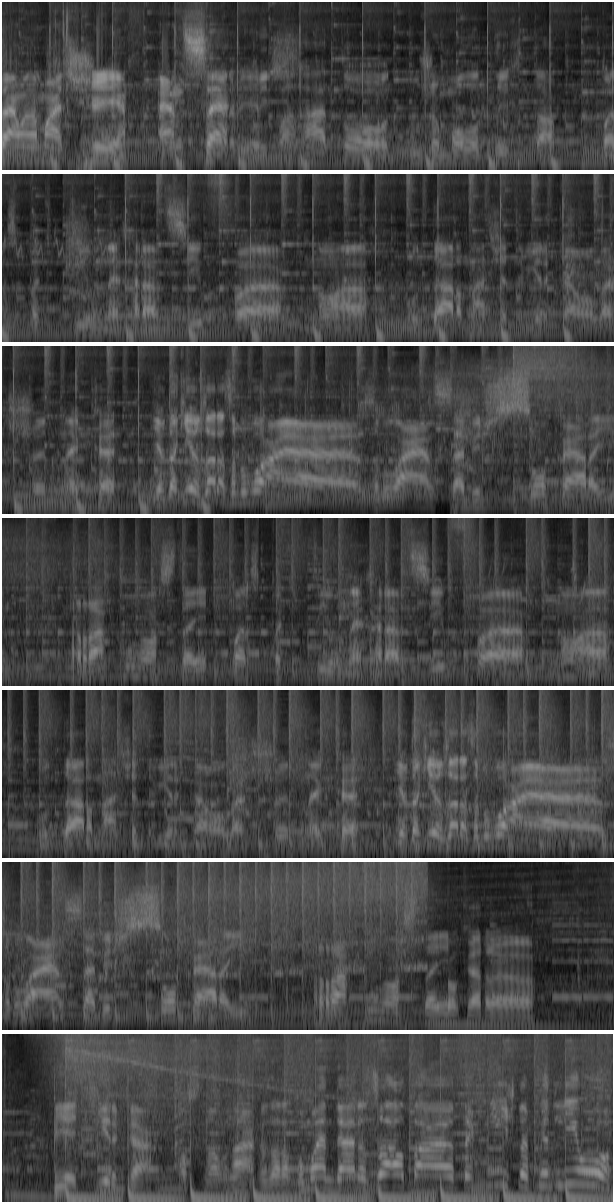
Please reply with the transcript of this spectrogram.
Вітаємо на матчі НС. Багато дуже молодих та перспективних гравців. Е, Ну а ударна четвірка Олег Шитник. Євдоків зараз забуває. Забуває все більш сокер і рахунок стає перспективних гравців. Е, Ну а ударна четвірка Олег Шитник. Євдоків зараз забуває. Забуває все більш сокер і рахунок стає сокер. е, П'ятірка основна. Зараз момент для Резалта. Технічно під ліву.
